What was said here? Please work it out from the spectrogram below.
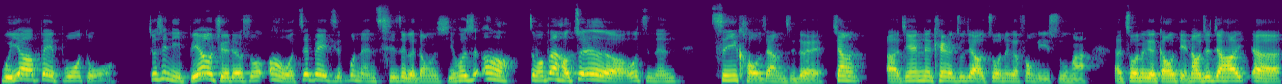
不要被剥夺，就是你不要觉得说，哦，我这辈子不能吃这个东西，或是哦，怎么办？好罪恶哦，我只能吃一口这样子。对，像呃，今天那 Karen 助教有做那个凤梨酥嘛，呃，做那个糕点，那我就叫他呃，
